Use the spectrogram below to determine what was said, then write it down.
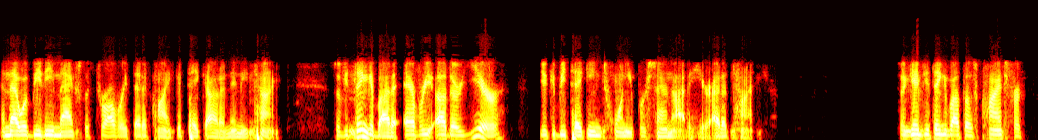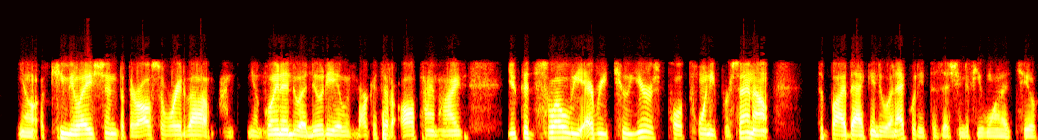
And that would be the max withdrawal rate that a client could take out at any time. So if you think about it, every other year, you could be taking 20% out of here at a time. So again, if you think about those clients for you know accumulation, but they're also worried about you know going into annuity with markets at all-time highs, you could slowly every two years pull 20% out to buy back into an equity position if you wanted to,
